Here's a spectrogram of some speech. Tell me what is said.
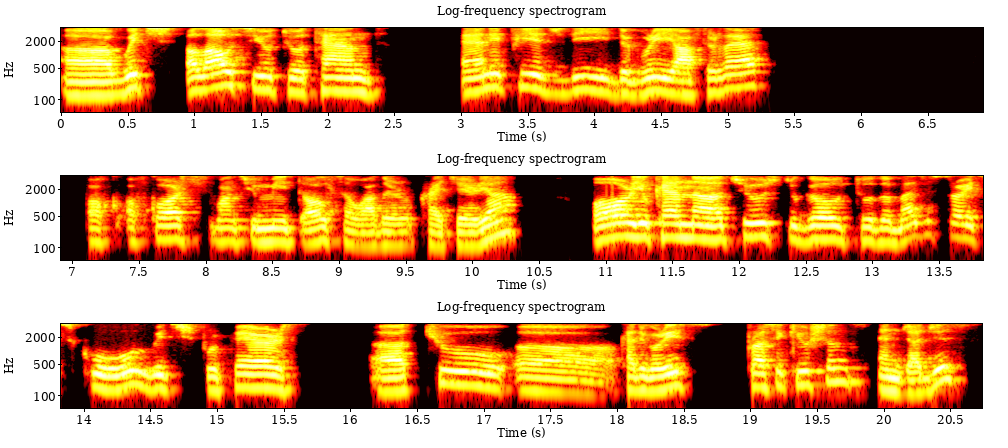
Uh, which allows you to attend any PhD degree after that. Of, of course, once you meet also other criteria, or you can uh, choose to go to the magistrate school, which prepares uh, two uh, categories, prosecutions and judges,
